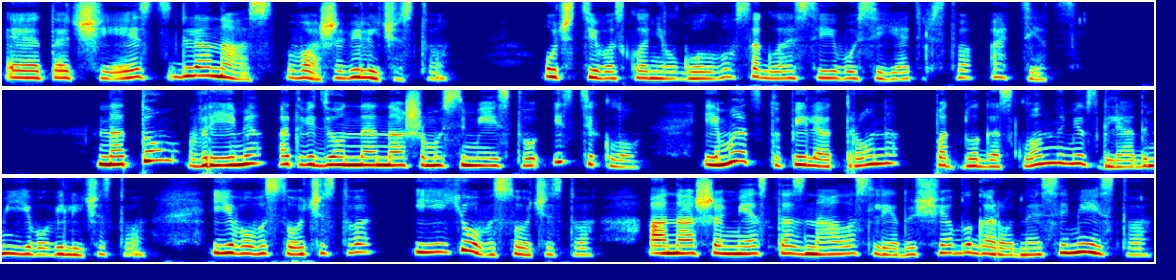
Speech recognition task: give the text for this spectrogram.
«Это честь для нас, Ваше Величество», — учтиво склонил голову в согласии его сиятельства отец. На том время, отведенное нашему семейству, истекло, и мы отступили от трона под благосклонными взглядами Его Величества, Его Высочества и Ее Высочества, а наше место знало следующее благородное семейство,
